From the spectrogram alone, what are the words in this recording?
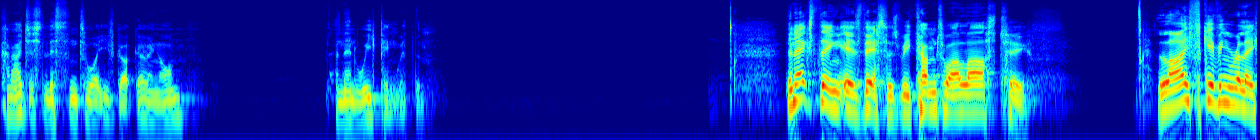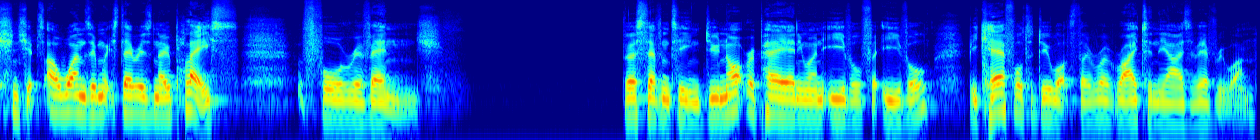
Can I just listen to what you've got going on? And then weeping with them. The next thing is this as we come to our last two. Life giving relationships are ones in which there is no place for revenge. Verse 17 Do not repay anyone evil for evil. Be careful to do what's right in the eyes of everyone.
